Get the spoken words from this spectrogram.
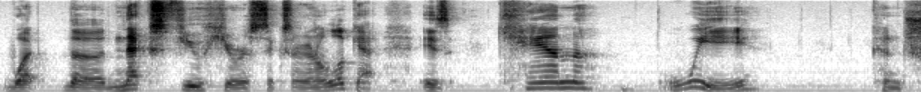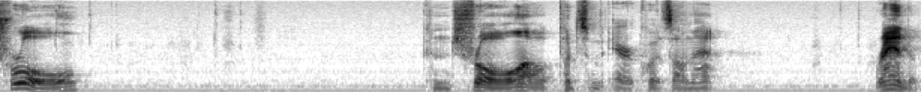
what the next few heuristics are going to look at is can we control control, I'll put some air quotes on that, random.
